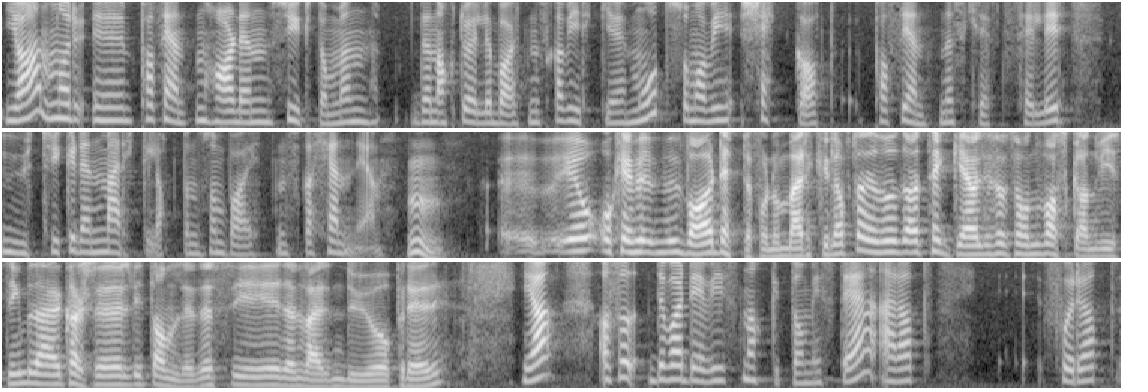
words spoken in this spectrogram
Ja, når pasienten har den sykdommen den aktuelle biten skal virke mot, så må vi sjekke at pasientenes kreftceller uttrykker den merkelappen som biten skal kjenne igjen. Mm. Jo, ok, Hva er dette for noe merkelapp? Da, da tenker jeg liksom sånn vaskeanvisning, men det er kanskje litt annerledes i den verden du opererer? Ja, altså det var det vi snakket om i sted. er at For at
